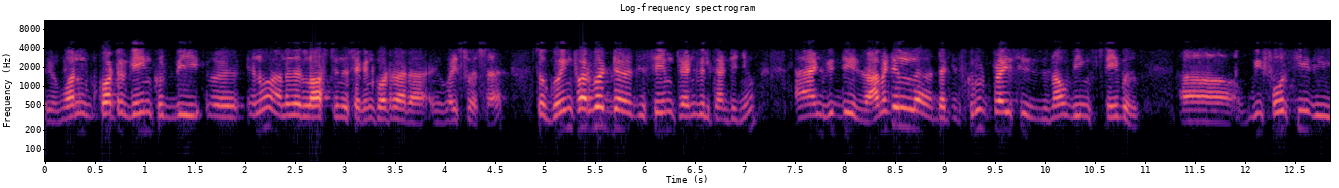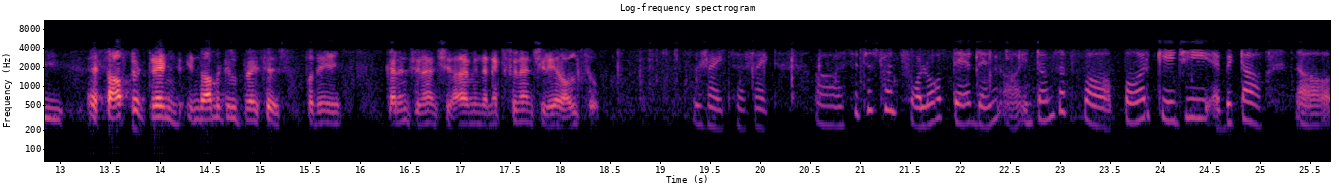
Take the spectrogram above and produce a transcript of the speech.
one quarter gain could be, uh, you know, another loss in the second quarter or uh, vice versa. So going forward, uh, the same trend will continue. And with the raw material, uh, that is crude price is now being stable, uh, we foresee the a softer trend in raw material prices for the current financial, I mean the next financial year also. Right, sir, right. Uh, so just one follow-up there then. Uh, in terms of uh, per kg EBITDA, uh,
